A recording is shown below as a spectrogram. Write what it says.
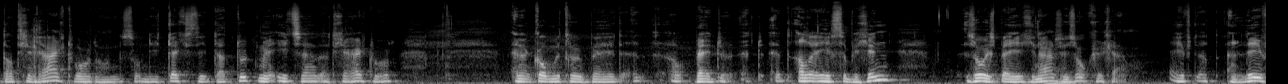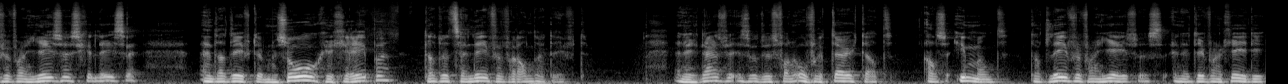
dat, geraakt worden. Zo'n die tekst, dat doet me iets, dat geraakt wordt. En dan komen we terug bij, het, bij allereerste begin. Zo is bij Ignatius ook gegaan. Hij heeft een leven van Jezus gelezen en dat heeft hem zo gegrepen dat het zijn leven veranderd heeft. En Ignatius is er dus van overtuigd dat als iemand dat leven van Jezus in het evangelie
